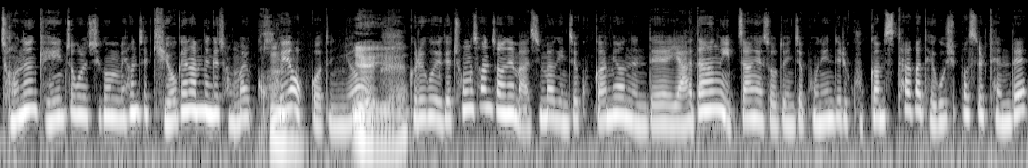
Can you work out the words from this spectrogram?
저는 개인적으로 지금 현재 기억에 남는 게 정말 거의 음. 없거든요. 예, 예. 그리고 이게 총선 전에 마지막 이제 국감이었는데 야당 입장에서도 이제 본인들이 국감 스타가 되고 싶었을 텐데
